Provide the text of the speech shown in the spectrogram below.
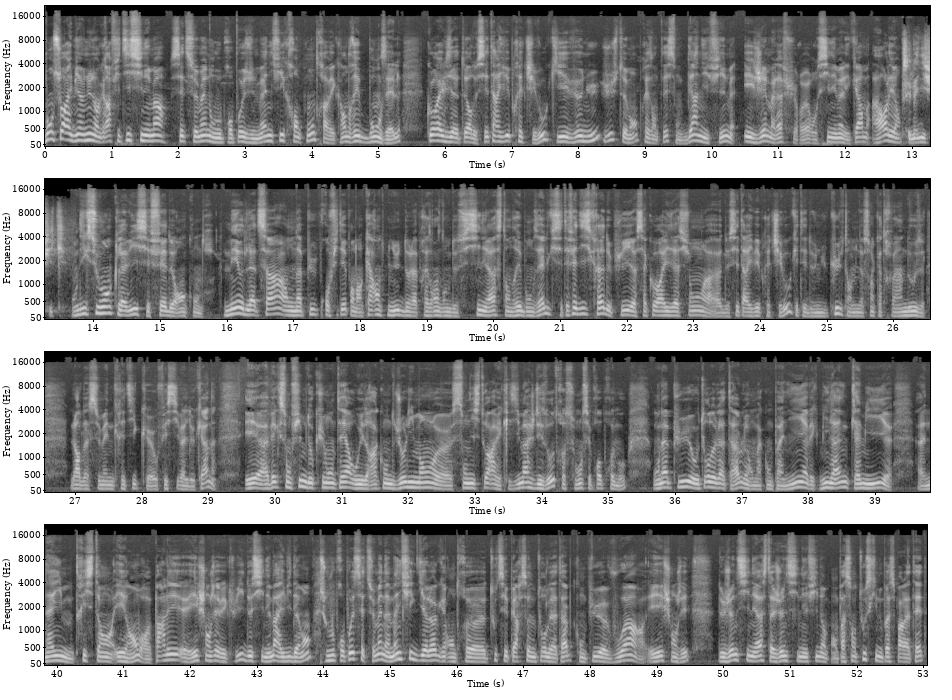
Bonsoir et bienvenue dans Graffiti Cinéma. Cette semaine, on vous propose une magnifique rencontre avec André Bonzel, co-réalisateur de C'est arrivé près de chez vous, qui est venu justement présenter son dernier film Et j'aime à la fureur au cinéma Les Carmes à Orléans. C'est magnifique. On dit souvent que la vie c'est fait de rencontres. Mais au-delà de ça, on a pu profiter pendant 40 minutes de la présence donc de cinéaste André Bonzel qui s'était fait discret depuis sa co-réalisation euh, de C'est arrivé près de chez vous, qui était devenu culte en 1992 lors de la semaine critique euh, au Festival de Cannes. Et euh, avec son film documentaire où il raconte joliment son histoire avec les images des autres, selon ses propres mots, on a pu autour de la table, en ma compagnie, avec Milan, Camille, Naïm, Tristan et Ambre, parler et échanger avec lui de cinéma évidemment. Je vous propose cette semaine un magnifique dialogue entre euh, toutes ces personnes autour de la table qui ont pu euh, voir et échanger, de jeunes cinéastes à jeunes cinéphiles, en, passant tout ce qui nous passe par la tête,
